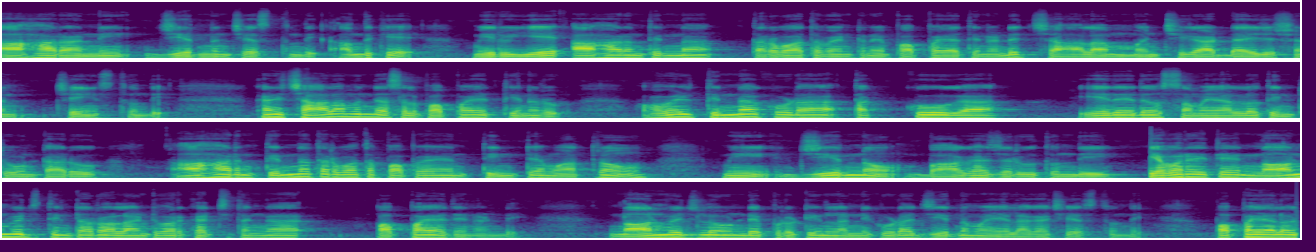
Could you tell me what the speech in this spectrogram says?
ఆహారాన్ని జీర్ణం చేస్తుంది. అందుకే మీరు ఏ ఆహారం తిన్నా తర్వాత వెంటనే పప్పాయ తినండి. చాలా మంచిగా డైజెషన్ చేయిస్తుంది. కానీ చాలామంది అసలు పప్పాయ తినరు. ఒకవేళ తిన్నా కూడా తక్కువగా ఏదేదో సమయాల్లో తింటూ ఉంటారు. ఆహారం తిన్న తర్వాత పప్పాయని తింటే మాత్రం మీ జీర్ణం బాగా జరుగుతుంది. ఎవరైతే నాన్ వెజ్ తింటారో అలాంటి వారు ఖచ్చితంగా పప్పాయ తినండి. నాన్ వెజ్లో ఉండే ప్రోటీన్లన్నీ కూడా జీర్ణమయ్యేలాగా చేస్తుంది. పప్పాయలో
